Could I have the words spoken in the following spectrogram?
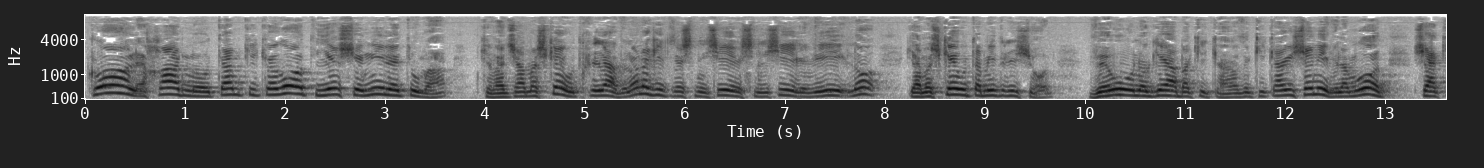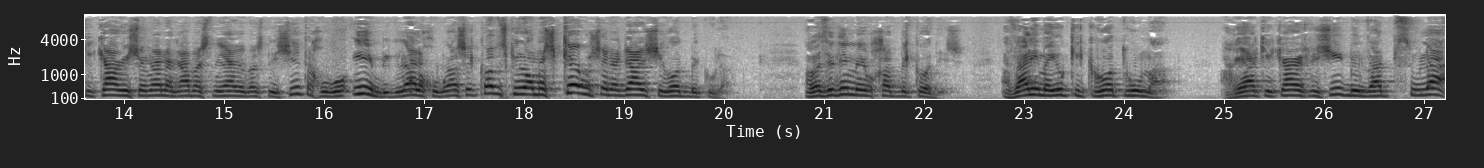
כל אחד מאותם כיכרות יהיה שני לטומאה, כיוון שהמשקה הוא תחילה, ולא נגיד שזה שלישי, שלישי, רביעי, לא, כי המשקה הוא תמיד ראשון, והוא נוגע בכיכר, אז זה כיכר ראשוני, ולמרות שהכיכר הראשונה נגעה בשנייה ובשלישית, אנחנו רואים בגלל החומרה של קודש, כאילו המשקה הוא שנגע ישירות בכולם. אבל זה דין מיוחד בקודש. אבל אם היו כיכרות תרומה, הרי הכיכר השלישית בלבד פסולה,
